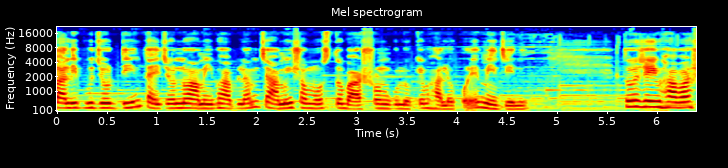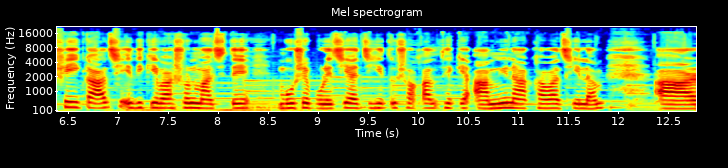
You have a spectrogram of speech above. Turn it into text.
কালী পুজোর দিন, তাই জন্য আমি ভাবলাম যে আমি সমস্ত বাসনগুলোকে ভালো করে মেজে নিই। তো যেই ভাবা সেই কাজ, এদিকে বাসন মাজতে বসে পড়েছি। আর যেহেতু সকাল থেকে আমি না খাওয়া ছিলাম, আর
